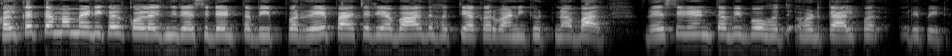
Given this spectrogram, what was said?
કલકત્તામાં મેડિકલ કોલેજની રેસિડેન્ટ તબીબ પર રેપ આચર્યા બાદ હત્યા કરવાની ઘટના બાદ રેસિડેન્ટ તબીબો હડતાલ પર રિપીટ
